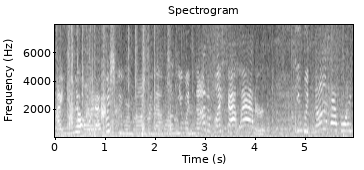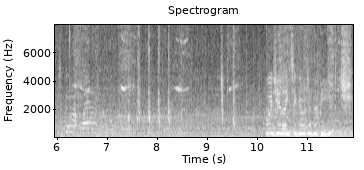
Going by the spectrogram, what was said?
I know it. I wish we weren't gone for that long. You would not have liked that ladder. You would not have liked that ladder. Would you like to go to the beach?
